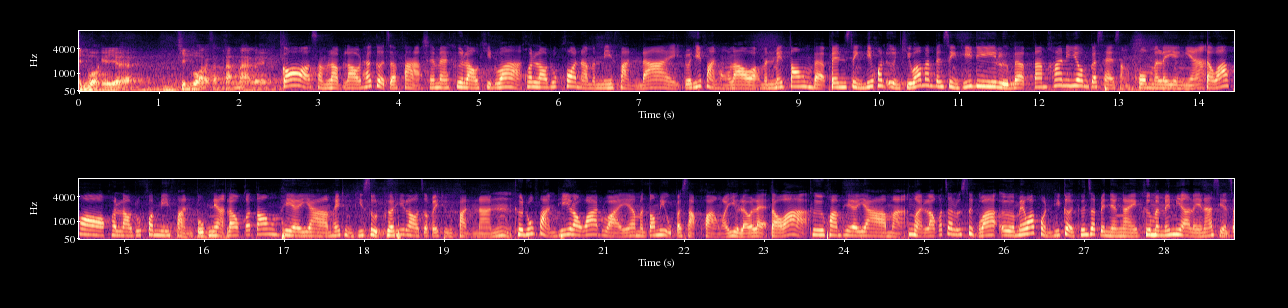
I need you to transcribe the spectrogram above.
ิดบวกเยอะๆ คิดบวกสำคัญมากเลย ก็สำหรับเราถ้าเกิดจะฝากใช่ไหมคือเราคิดว่าคนเราทุกคนอะมันมีฝันได้ โดยที่ฝันของเราอะมันไม่ต้องแบบเป็นสิ่งที่คนอื่นคิดว่ามันเป็นสิ่งที่ดี หรือแบบตามค่านิยมกระแสสังคมอะไรอย่างเงี้ย แต่ว่าพอคนเราทุกคนมีฝันปุ๊บเนี่ยเราก็ต้องพยายามให้ถึงที่สุดเพื่อที่เราจะไปถึงฝันนั้น คือทุกฝันที่เราวาดไว้อะมันต้องมีอุปสรรคขวางไว้อยู่แล้วแหละ แต่ว่าคือความพยายามอะเหมือนเราก็จะรู้สึกว่าเออไม่ว่าผลที่เกิดขึ้นจะเป็นยังไง คือมันไม่มีอะไรน่าเสียใจ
